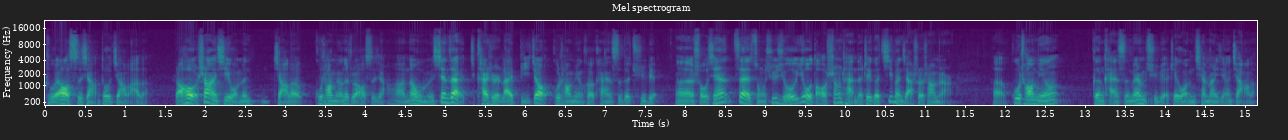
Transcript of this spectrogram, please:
主要思想都讲完了。然后上一期我们讲了顾长明的主要思想啊，那我们现在开始来比较顾长明和凯恩斯的区别。呃，首先在总需求诱导生产的这个基本假设上面，呃，顾长明跟凯恩斯没什么区别，这个我们前面已经讲了。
